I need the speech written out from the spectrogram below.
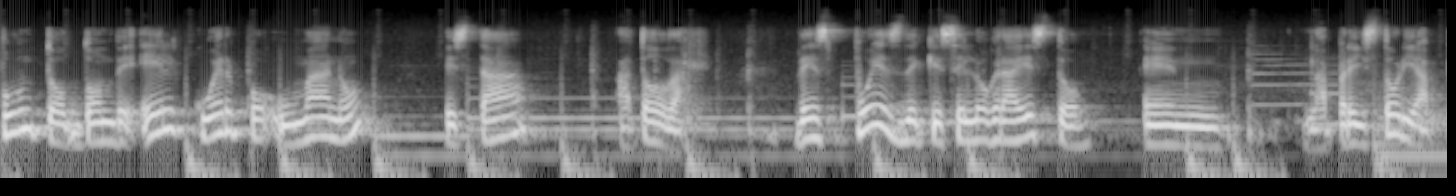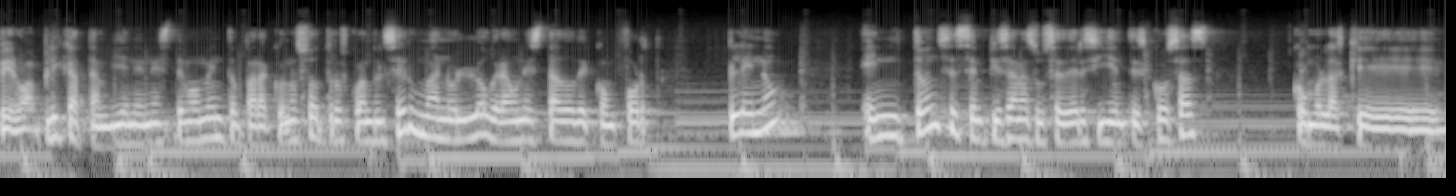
punto donde el cuerpo humano está a todo dar. Después de que se logra esto en la prehistoria, pero aplica también en este momento para con nosotros, cuando el ser humano logra un estado de confort pleno, entonces empiezan a suceder siguientes cosas como las que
